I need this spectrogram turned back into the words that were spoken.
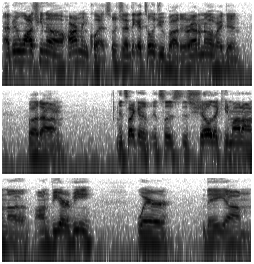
I've been watching uh HarmonQuest, which I think I told you about it, or I don't know if I did, but um it's like a it's, it's this show that came out on uh on VRV where they um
